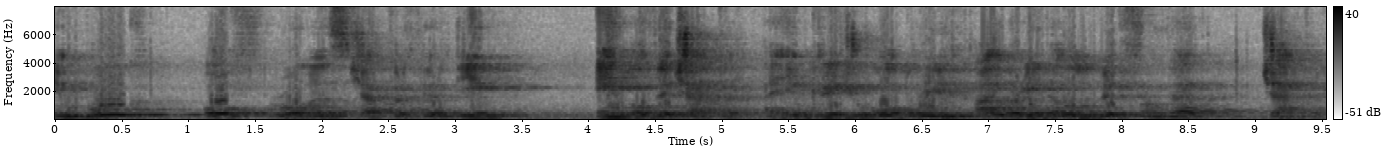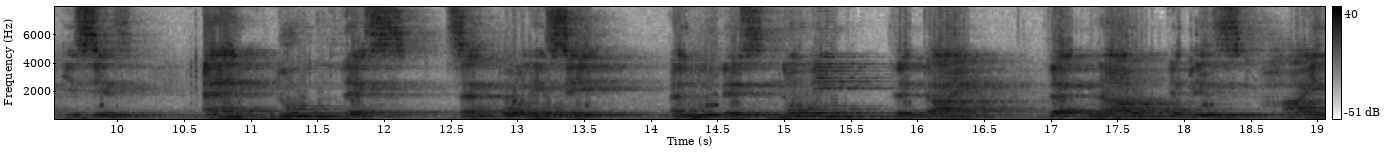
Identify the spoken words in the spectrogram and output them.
in book of Romans chapter 13, end of the chapter. I encourage you all to read. I will read a little bit from that chapter. He says, and do this, St. Paul he said, and do this, knowing the time, that now it is high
